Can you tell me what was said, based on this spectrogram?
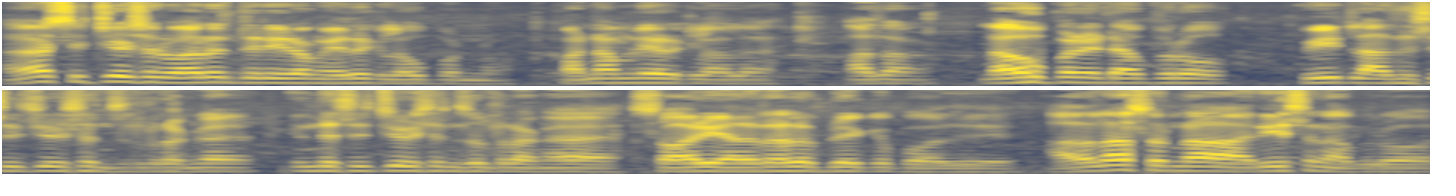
அதாவது சுச்சுவேஷன் வரும்னு தெரியுறவங்க எதுக்கு லவ் பண்ணணும்? பண்ணாமலே இருக்கலாம்ல. அதான். லவ் பண்ணிட்டு அப்புறம் வீட்டில் அந்த சுச்சுவேஷன் சொல்கிறாங்க இந்த சுச்சுவேஷன் சொல்கிறாங்க சாரி அதனால் பிரேக்கப் ஆகுது. அதெல்லாம் சொன்னால் ரீசன் அப்புறம்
